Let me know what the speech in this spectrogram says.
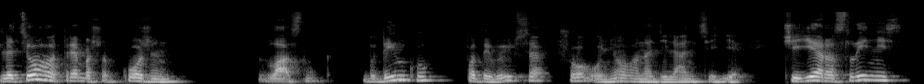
Для цього треба, щоб кожен власник будинку подивився, що у нього на ділянці є. Чи є рослинність,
